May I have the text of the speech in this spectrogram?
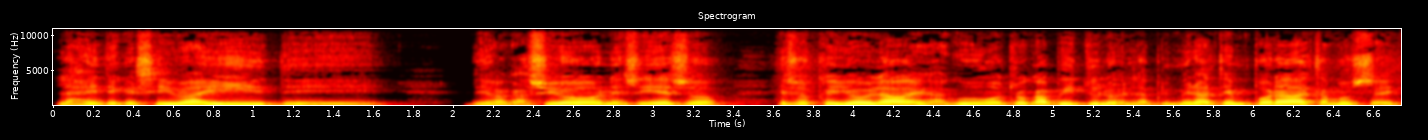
la gente que se iba a ir de, de vacaciones y eso, esos que yo hablaba en algún otro capítulo en la primera temporada, estamos eh,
